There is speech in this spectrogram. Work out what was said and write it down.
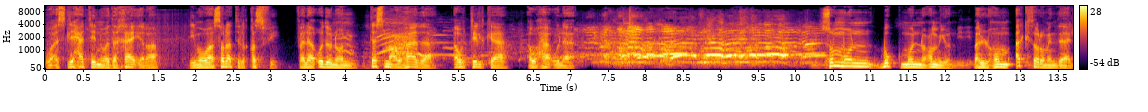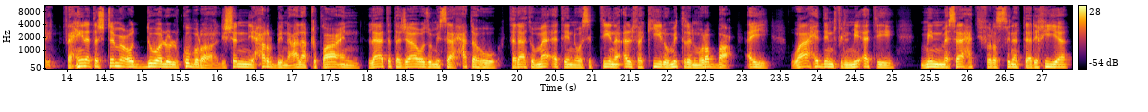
وأسلحة وذخائر لمواصلة القصف. فلا أذن تسمع هذا أو تلك أو هؤلاء. صم بكم عمي بل هم أكثر من ذلك. فحين تجتمع الدول الكبرى لشن حرب على قطاع لا تتجاوز مساحته 360 ألف كيلو متر مربع أي واحد في المئة من مساحة فلسطين التاريخية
